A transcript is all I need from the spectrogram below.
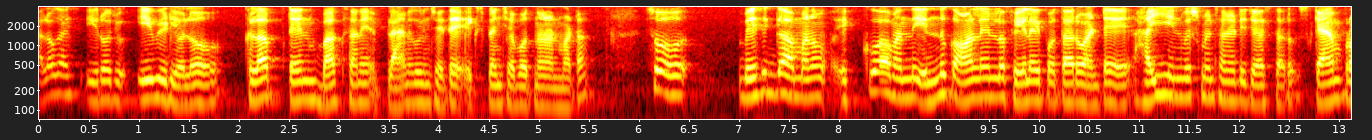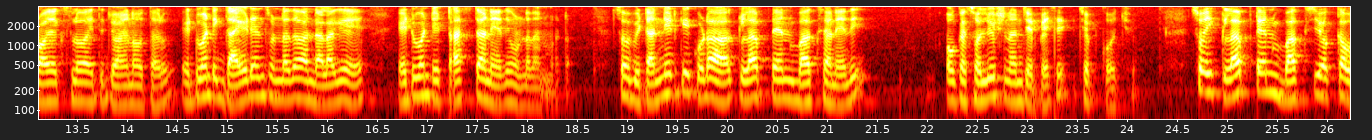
Hello guys ఈరోజు ఈ వీడియోలో క్లబ్ టెన్ బగ్స్ అనే ప్లాన్ గురించి అయితే ఎక్స్ప్లెయిన్ చేయబోతున్నాను అనమాట సో బేసిక్గా మనం ఎక్కువ మంది ఎందుకు ఆన్లైన్లో ఫెయిల్ అయిపోతారు అంటే హై ఇన్వెస్ట్మెంట్స్ అనేటివి చేస్తారు. స్కామ్ ప్రాజెక్ట్స్లో అయితే జాయిన్ అవుతారు. ఎటువంటి గైడెన్స్ ఉండదు అండ్ అలాగే ఎటువంటి ట్రస్ట్ అనేది ఉండదన్నమాట. సో వీటన్నిటికీ కూడా క్లబ్ టెన్ బగ్స్ అనేది ఒక సొల్యూషన్ అని చెప్పేసి చెప్పుకోవచ్చు. సో ఈ క్లబ్ టెన్ బక్స్ యొక్క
